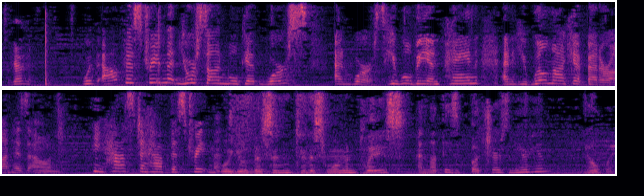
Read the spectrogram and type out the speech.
Forget it. Without this treatment, your son will get worse and worse. He will be in pain and he will not get better on his own. He has to have this treatment. Will you listen to this woman, please? And let these butchers near him? No way.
